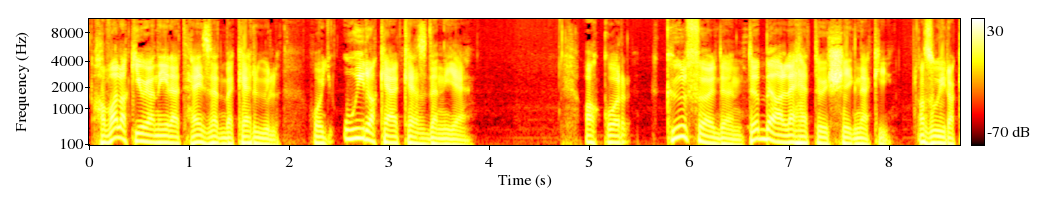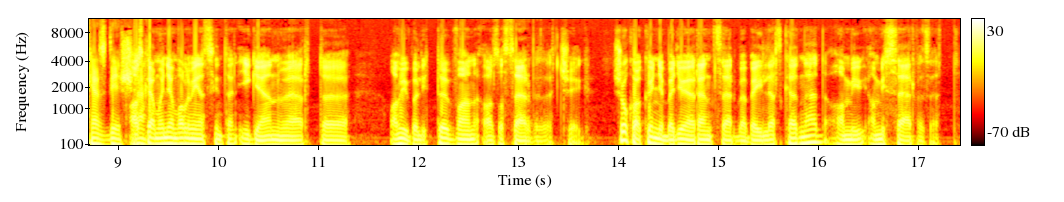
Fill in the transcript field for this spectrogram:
Ha valaki olyan élethelyzetbe kerül, hogy újra kell kezdenie, akkor külföldön többe a lehetőség neki az újrakezdésre? Azt kell mondjam valamilyen szinten igen, mert amiből itt több van, az a szervezettség. Sokkal könnyebb egy olyan rendszerbe beilleszkedned, ami, ami szervezett.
